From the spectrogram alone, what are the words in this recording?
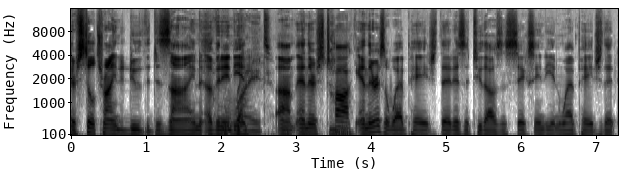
they're still trying to do the design of an Indian. Right. Um, and there's talk, and there is a web page that is a 2006 Indian web page that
